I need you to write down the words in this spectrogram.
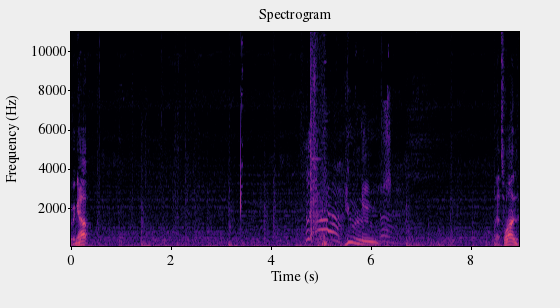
Moving up. You lose. That's one.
